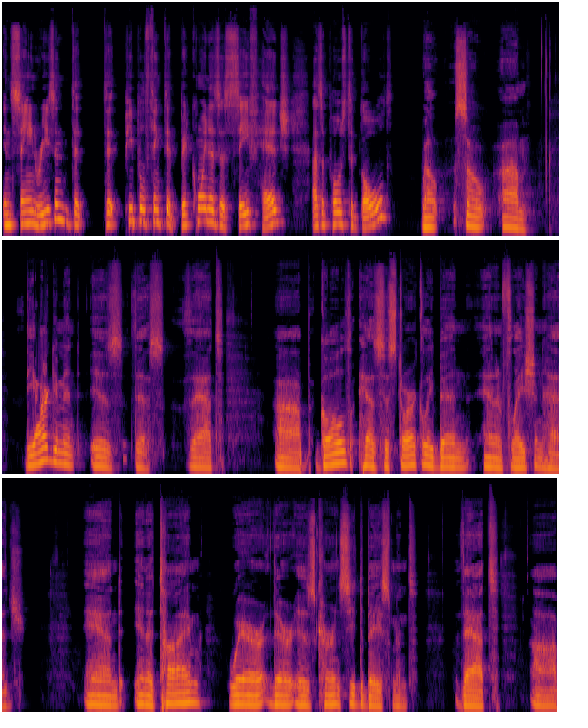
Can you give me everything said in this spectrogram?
insane reason that that people think that Bitcoin is a safe hedge as opposed to gold. Well, so um, the argument is this: that uh, gold has historically been an inflation hedge, and in a time where there is currency debasement, that uh,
